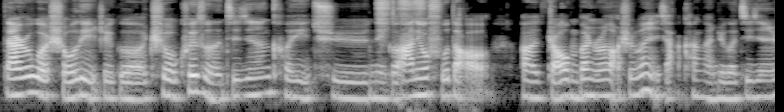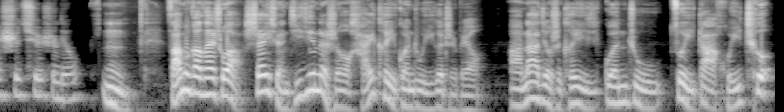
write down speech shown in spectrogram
大家如果手里这个持有亏损的基金，可以去那个阿牛辅导啊、找我们班主任老师问一下，看看这个基金是去是留。嗯，咱们刚才说啊，筛选基金的时候还可以关注一个指标啊，那就是可以关注最大回撤。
